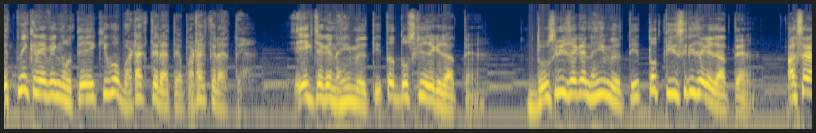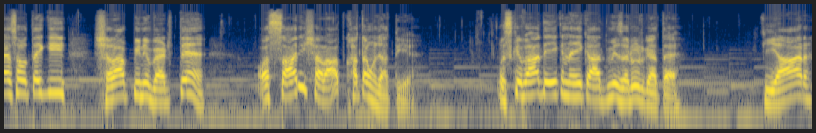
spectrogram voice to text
इतनी क्रेविंग होती है कि वो भटकते रहते हैं, भटकते रहते हैं। एक जगह नहीं मिलती तो दूसरी जगह जाते हैं। दूसरी जगह नहीं मिलती तो तीसरी जगह जाते हैं। अक्सर ऐसा होता है कि शराब पीने बैठते हैं और सारी शराब खत्म हो जाती है। उसके बाद एक न एक आदमी ज़रूर कहता है कि यार,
